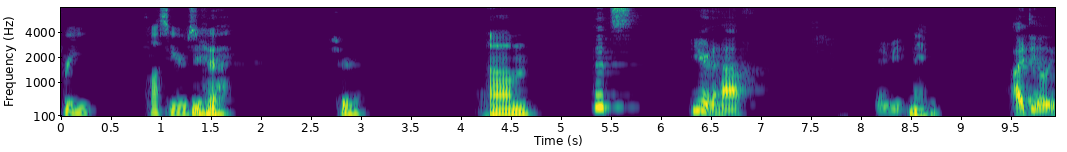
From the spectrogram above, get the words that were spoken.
three plus years. Yeah. Sure. Um. It's a year and a half, maybe. Maybe. Ideally.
